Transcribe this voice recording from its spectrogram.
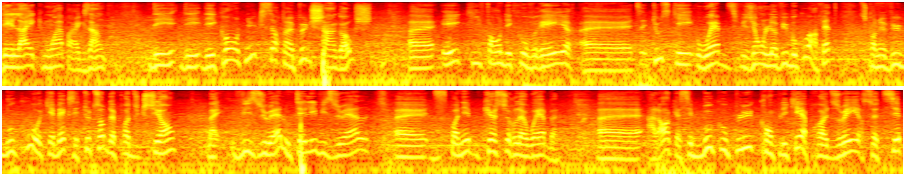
des likes, moi, par exemple. Des, contenus qui sortent un peu du champ gauche euh, et qui font découvrir euh, tout ce qui est web diffusion. On l'a vu beaucoup, en fait. Ce qu'on a vu beaucoup au Québec, c'est toutes sortes de productions ben, visuelles ou télévisuelles euh, disponibles que sur le web. alors que c'est beaucoup plus compliqué à produire ce type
